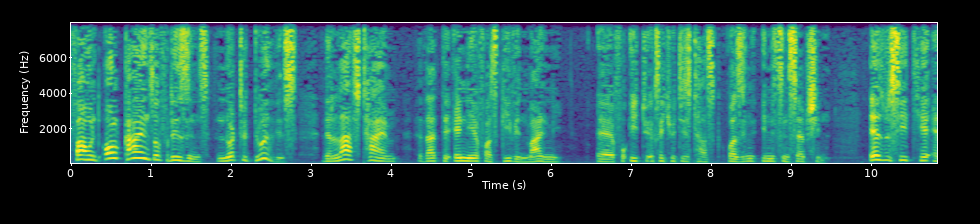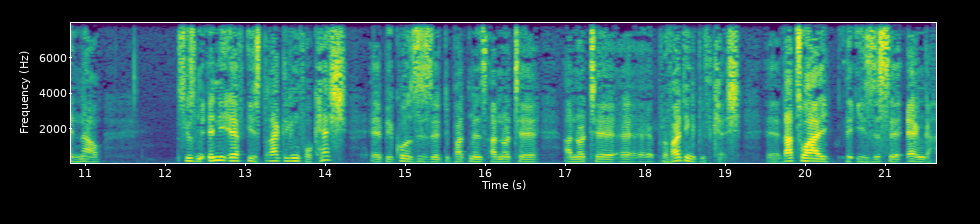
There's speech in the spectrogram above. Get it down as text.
found all kinds of reasons not to do this. The last time that the NEF was given money uh, for it to execute its task was in, in, its inception. As we sit here and now, excuse me, NEF is struggling for cash uh, because these uh, departments are not uh, are not uh, providing it with cash. that's why there is this anger.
